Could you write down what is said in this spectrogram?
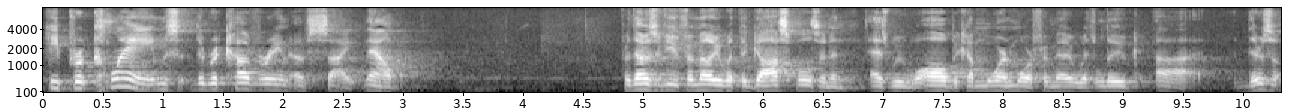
He proclaims the recovering of sight. Now, for those of you familiar with the Gospels, and as we will all become more and more familiar with Luke, uh, there's a,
